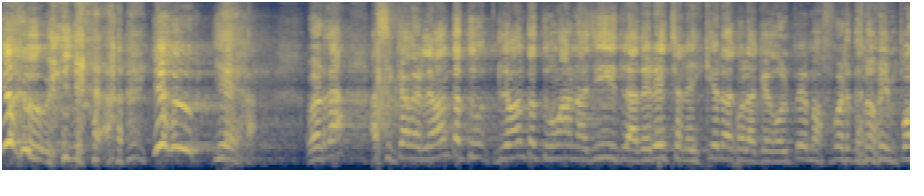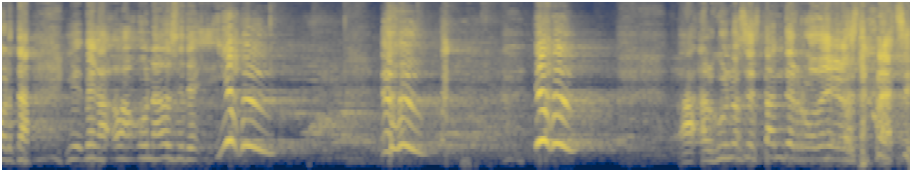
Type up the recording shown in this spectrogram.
Yujú, yeah, yujú, yeah. ¿Verdad? Así que a ver, levanta tu, levanta tu mano allí, la derecha, la izquierda, con la que golpee más fuerte, no me importa. Venga, una, dos tres. ¡Yujú! ¡Yujú! ¡Yujú! A- Algunos están de rodeo, están así.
